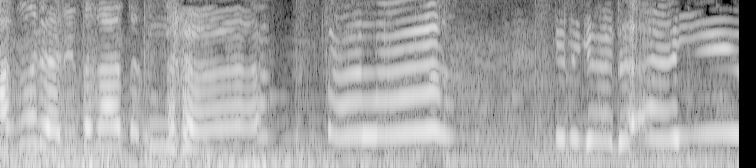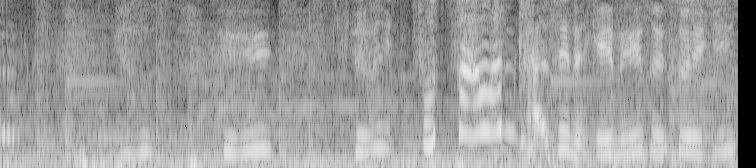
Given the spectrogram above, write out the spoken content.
Aku udah di tengah-tengah. Tolong. Ini gak ada air. Ya Allah. Eh, Ya futsalan gak sih nek kene sesuai iki?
